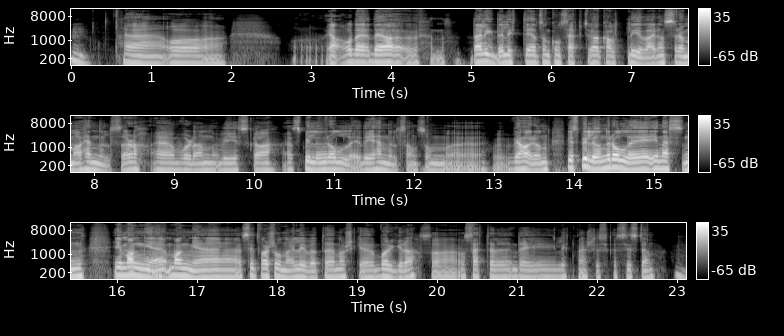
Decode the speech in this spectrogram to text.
Mm. Eh, og ja, og det, det, der ligger det litt i et sånt konsept vi har kalt 'livet er en strøm av hendelser'. da, eh, Hvordan vi skal eh, spille en rolle i de hendelsene som eh, Vi har jo en, vi spiller jo en rolle i, i, nesten i mange, mange situasjoner i livet til norske borgere. Så å sette det i litt mer system. Mm.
